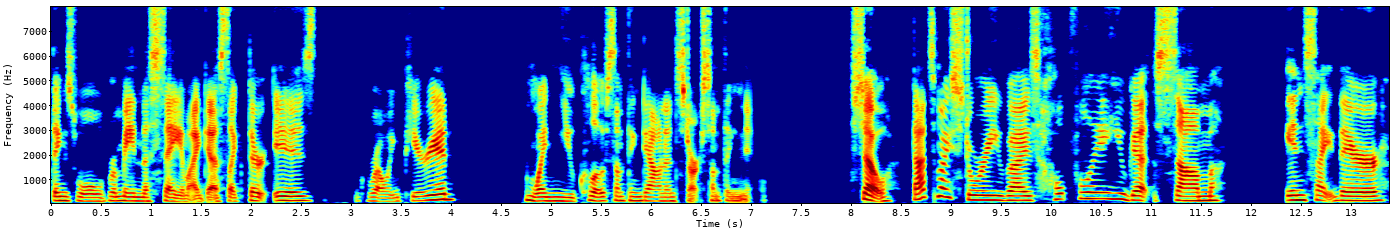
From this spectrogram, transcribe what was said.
things will remain the same, I guess. Like there is growing period when you close something down and start something new. So that's my story, you guys. Hopefully you get some insight there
